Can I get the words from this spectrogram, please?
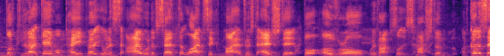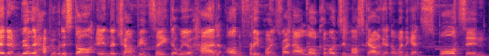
looking at that game on paper, you would have, I would have said that Leipzig might have just edged it. But overall, we've absolutely smashed them. I've got to say that I'm really happy with the start in the Champions League that we have had on three points right now. Lokomotiv Moscow getting a win against Sporting.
